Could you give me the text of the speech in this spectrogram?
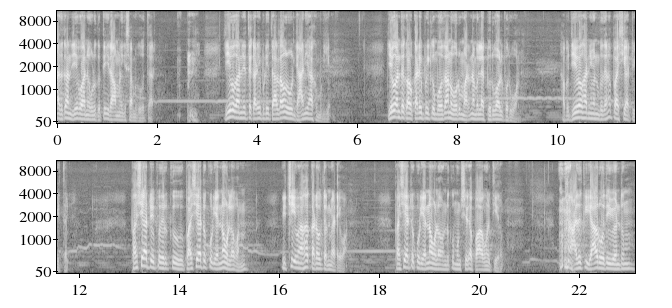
அதுக்கான ஜீவகாரண ஒழுக்கத்தை ராமலிங்க சாமி கொடுத்தார். ஜீவகாரணியத்தை கடைபிடித்தால் தான் ஒரு ஞானியாக முடியும். ஜீவகாரணத்தை கடைபிடிக்கும் போது தான் ஒரு மரணமில்லா பெருவாள் பெறுவான். அப்போ ஜீவகாரணியம் என்பதுனா பசி பசியாற்றுவிப்பதற்கு பசி ஆற்றுவிப்பதற்கு எண்ணம் உள்ளவன் நிச்சயமாக கடவுள் தன்மை அடைவான். பசி ஆற்றக்கூடிய எண்ணம் உள்ளவனுக்கு முன் செய்த பாவங்கள் தீரும். அதுக்கு யார் உதவி வேண்டும்?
